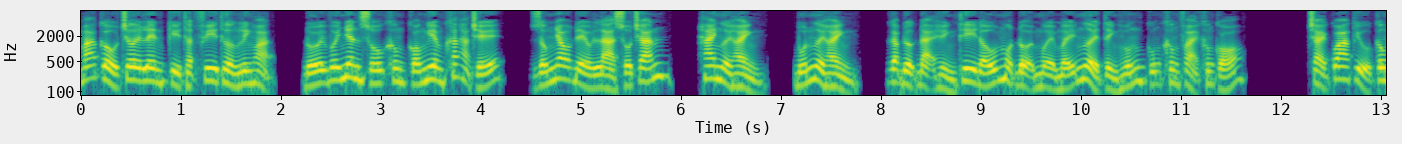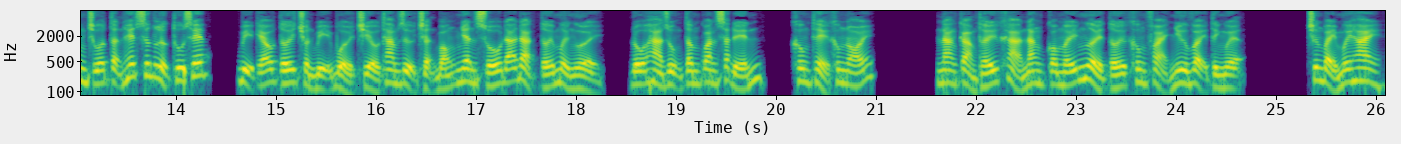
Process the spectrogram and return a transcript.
Mã cầu chơi lên kỳ thật phi thường linh hoạt, đối với nhân số không có nghiêm khắc hạn chế, giống nhau đều là số chán, hai người hành, bốn người hành, gặp được đại hình thi đấu một đội mười mấy người tình huống cũng không phải không có. Trải qua cửu công chúa tận hết sức lực thu xếp, bị kéo tới chuẩn bị buổi chiều tham dự trận bóng nhân số đã đạt tới 10 người, Đỗ Hà dụng tâm quan sát đến, không thể không nói. Nàng cảm thấy khả năng có mấy người tới không phải như vậy tình nguyện. Chương 72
